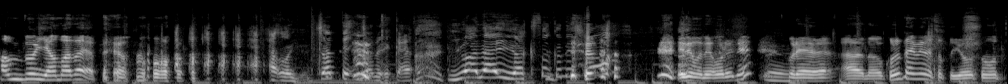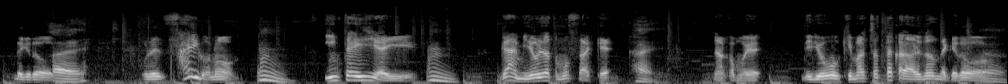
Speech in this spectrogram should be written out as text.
半分山田やったよ、もう。あ、おい、言っちゃってんじゃねえかよ。言わない約束でしょ。え、でもね、俺ね、うんこれ、あの、このタイミングではちょっと言おうと思ったんだけど、はい。俺、最後のうん。引退試うん。合が実りだと思ってたわけ？はい。なんかもうえ、で、両方決まっちゃったからあれなんだけうど、ん。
